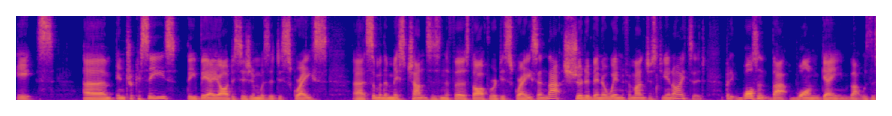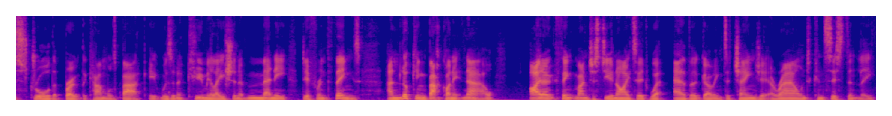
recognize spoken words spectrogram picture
its um, intricacies. The VAR decision was a disgrace. Uh, some of the missed chances in the first half were a disgrace, and that should have been a win for Manchester United. But it wasn't that one game. That was the straw that broke the camel's back. It was an accumulation of many different things. And looking back on it now, I don't think Manchester United were ever going to change it around consistently.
